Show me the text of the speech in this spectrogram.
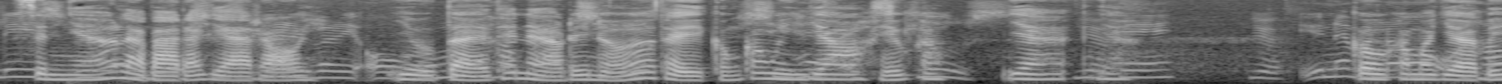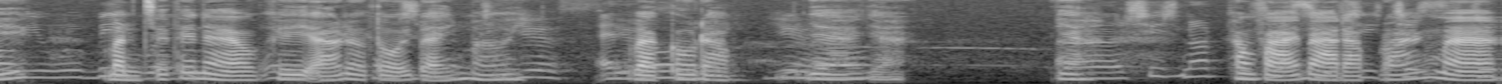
Xin nhớ là bà đã già rồi. Dù tệ thế nào đi nữa thì cũng có nguyên do, hiểu không? Dạ, dạ. Cô không bao giờ biết mình sẽ thế nào khi ở độ tuổi 70 và cô độc. Dạ, dạ. Dạ. Không phải bà đọc đoán mà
